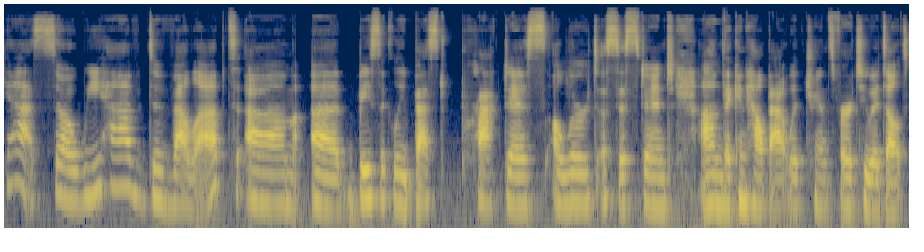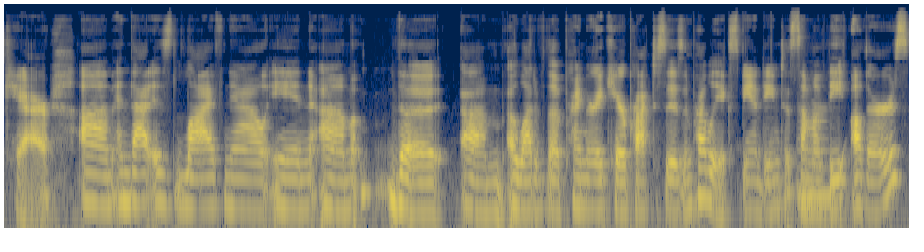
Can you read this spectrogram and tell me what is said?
Yeah, so we have developed um, a basically best practice alert assistant um, that can help out with transfer to adult care. Um, and that is live now in um, the um, a lot of the primary care practices and probably expanding to some of Mhm. the others.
